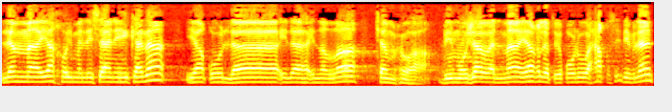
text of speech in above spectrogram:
لما يخرج من لسانه كذا يقول لا إله إلا الله تمحوها. بمجرد ما يغلط يقول هو حق سيدي فلان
